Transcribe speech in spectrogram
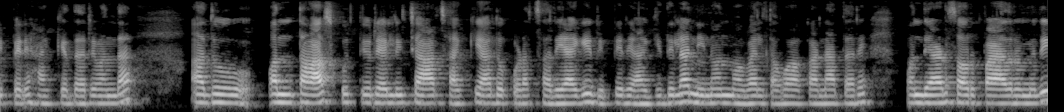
ರಿಪೇರಿ ಹಾಕಿದ್ದಾರೆ ಒಂದು. ಅದು ಒಂದು ತಾಸು ಕೂತೀವ್ರಿ ಅಲ್ಲಿ ಚಾರ್ಜ್ ಹಾಕಿ ಅದು ಕೂಡ ಸರಿಯಾಗಿ ರಿಪೇರಿ ಆಗಿದ್ದಿಲ್ಲ ನೀನೊಂದು ಮೊಬೈಲ್ ತಗೋ ಹಾಕಣತ್ತಾರೆ ಒಂದು ಎರಡು ಸಾವಿರ ರೂಪಾಯಿ ಆದ್ರೂ ಮೀರಿ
